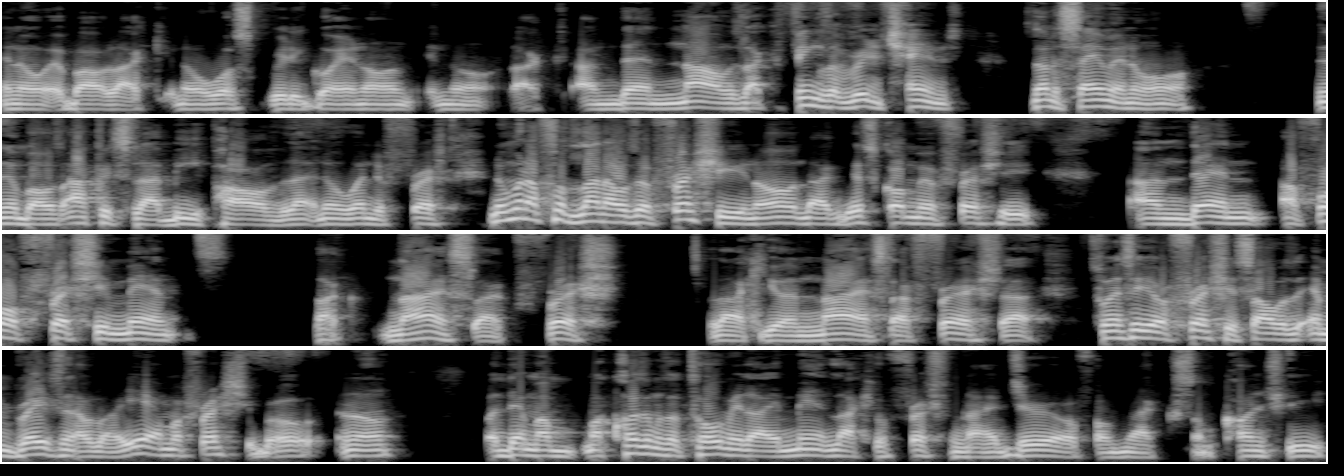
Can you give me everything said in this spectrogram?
you know, about like you know what's really going on, you know, like and then now it's like things have really changed. It's not the same anymore. You know, but I was happy to like be part of like you know when the fresh. You know when I first landed, I was a freshie. You know, like this called me a freshie, and then I thought freshie meant like nice, like fresh like you're nice, like fresh. Like, so when I say you're a freshie, so I was embracing. I was like, yeah, I'm a freshie, bro. You know. But then my, my cousins have told me that it meant like you're fresh from Nigeria or from like some country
